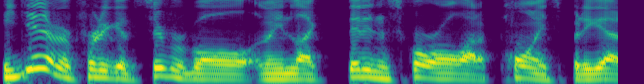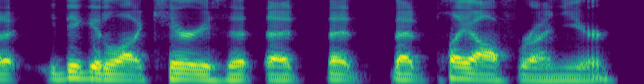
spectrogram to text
He did have a pretty good Super Bowl. I mean, like they didn't score a lot of points, but he got he did get a lot of carries that that that that playoff run year.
